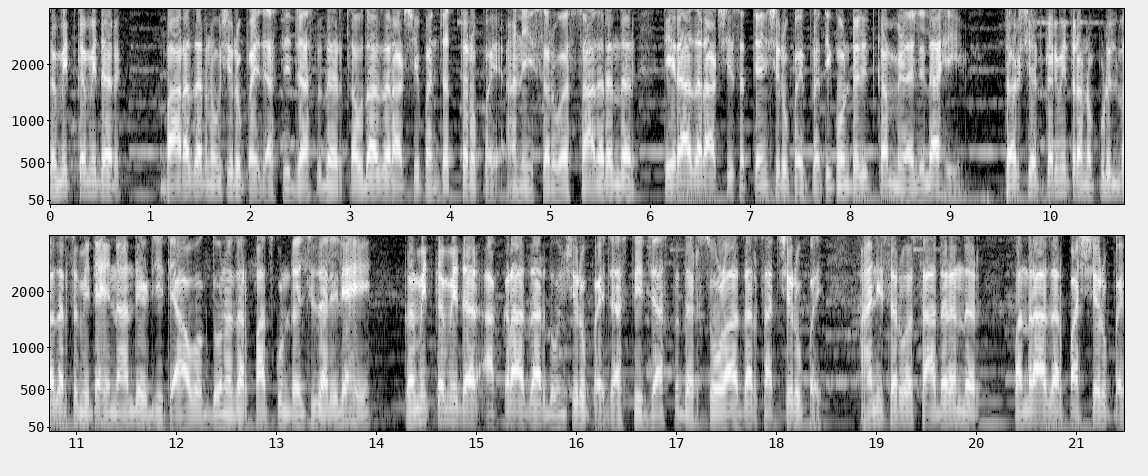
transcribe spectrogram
कमीत कमी दर बारा हजार नऊशे रुपये जास्तीत जास्त दर चौदा हजार आठशे पंच्याहत्तर रुपये आणि सर्वसाधारण दर तेरा हजार आठशे सत्याऐंशी रुपये प्रति क्विंटल इतका मिळालेला आहे. तर शेतकरी मित्रांनो पुढील बाजार समिती आहे नांदेड जिथे आवक दोन हजार पाच क्विंटलची झालेली आहे. कमीत कमी दर अकरा हजार दोनशे रुपये जास्तीत जास्त दर सोळा हजार सातशे रुपये आणि सर्वसाधारण दर पंधरा हजार पाचशे रुपये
